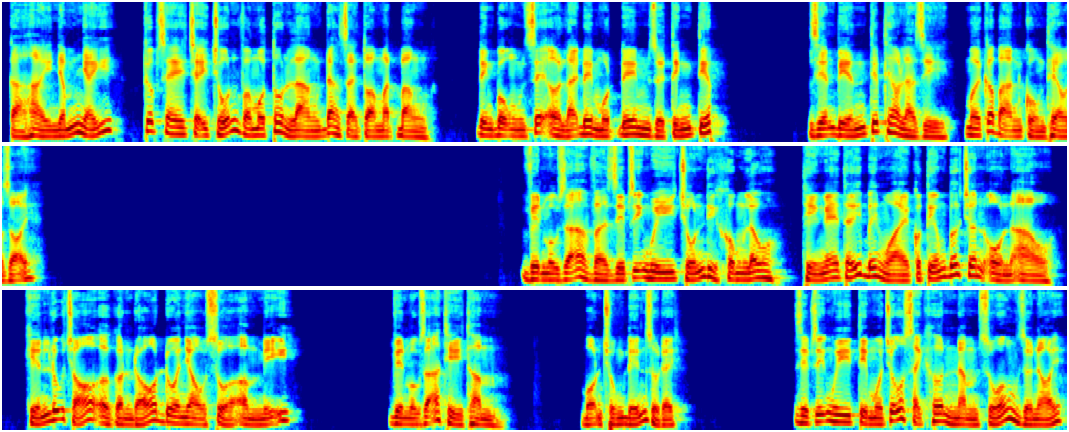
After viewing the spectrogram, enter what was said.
Cả hai nhấm nháy, cướp xe chạy trốn vào một thôn làng đang giải tỏa mặt bằng. Định bụng sẽ ở lại đây một đêm rồi tính tiếp. Diễn biến tiếp theo là gì? Mời các bạn cùng theo dõi. Viên Mộc Giã và Diệp Dĩ Nguy trốn đi không lâu thì nghe thấy bên ngoài có tiếng bước chân ồn ào khiến lũ chó ở gần đó đua nhau sủa ầm mỹ. Viên mục giã thì thầm. Bọn chúng đến rồi đây. Diệp Dĩ Nguy tìm một chỗ sạch hơn nằm xuống rồi nói.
